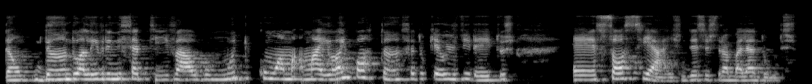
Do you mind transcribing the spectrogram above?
Então, dando a livre iniciativa algo muito com a maior importância do que os direitos é, sociais desses trabalhadores.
